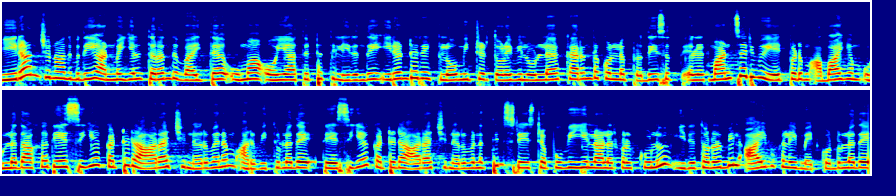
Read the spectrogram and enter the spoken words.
ஈரான் ஜனாதிபதி அண்மையில் திறந்து வைத்த உமா ஓயா திட்டத்தில் இருந்து இரண்டரை கிலோமீட்டர் தொலைவில் உள்ள கரந்தகொள்ள பிரதேசத்தில் மண்சரிவு ஏற்படும் அபாயம் உள்ளதாக தேசிய கட்டிட ஆராய்ச்சி நிறுவனம் அறிவித்துள்ளது. தேசிய கட்டிட ஆராய்ச்சி நிறுவனத்தின் சிரேஷ்ட புவியியலாளர்கள் குழு இது தொடர்பில் ஆய்வுகளை மேற்கொண்டுள்ளது.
